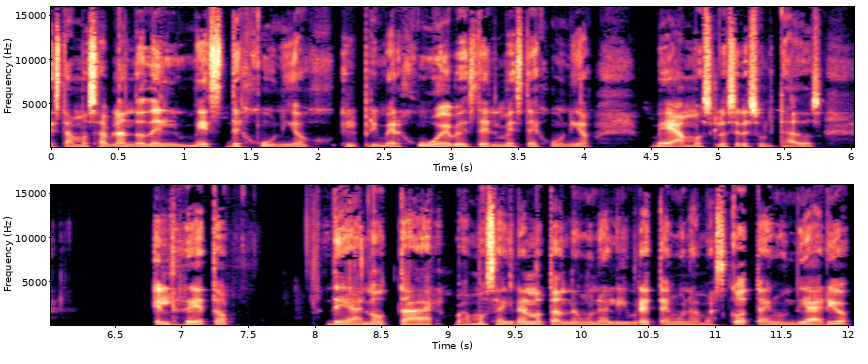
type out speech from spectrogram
estamos hablando del mes de junio, el primer jueves del mes de junio, veamos los resultados. El reto de anotar, vamos a ir anotando en una libreta, en una mascota, en un diario,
